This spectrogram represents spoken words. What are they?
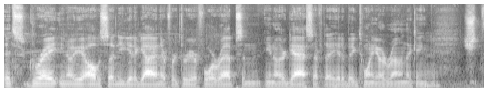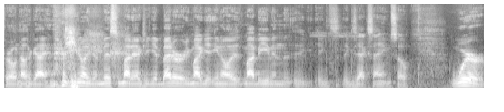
it's great. You know, you all of a sudden you get a guy in there for three or four reps and you know they're gassed after they hit a big twenty yard run. They can. sh Throw another guy in there. You don't even miss. You might actually get better, or you might get. You know, it might be even the ex- exact same. So, we're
